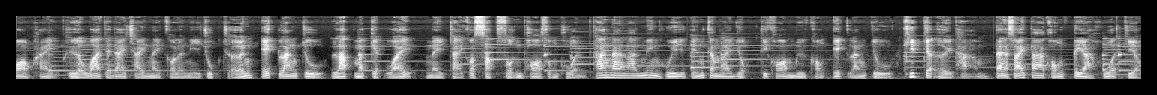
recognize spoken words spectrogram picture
มอบให้เพื่อว่าจะได้ใช้ในกรณีฉุกเฉินเอ็กลังจูรับมาเก็บไว้ ในใจก็สับสนพอสมควร ทางนาลานเม่งหุยเห็นกำไรหยก ที่ข้อมือของเอ็กลังจู คิดจะเอ่ยถาม แต่สายตาของเตียหัวเจียว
